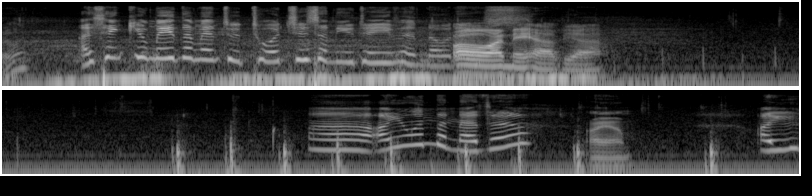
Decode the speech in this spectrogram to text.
Really? I think you made them into torches and you didn't even notice. Oh, I may have, yeah. Uh, are you in the nether? I am. Are you?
